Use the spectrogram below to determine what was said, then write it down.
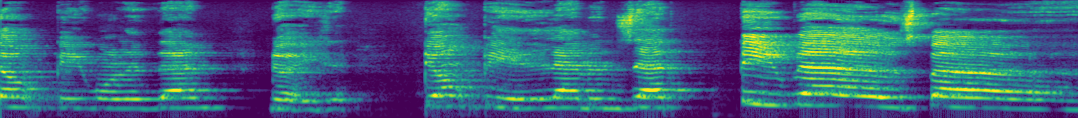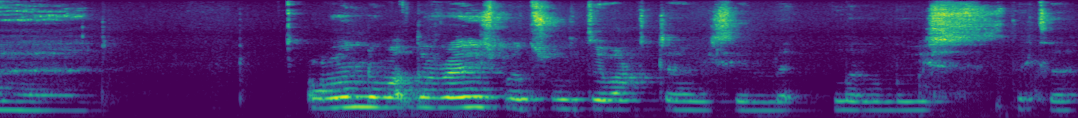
Don't be one of them. No, he said, Don't be a lemon Zeb, be rosebud. I wonder what the Rosebuds will do after we've seen the little Louis sticker.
